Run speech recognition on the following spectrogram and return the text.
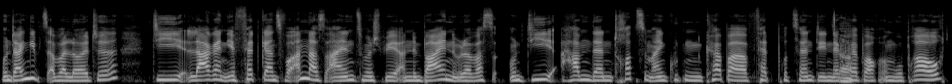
Und dann gibt's aber Leute, die lagern ihr Fett ganz woanders ein, zum Beispiel an den Beinen oder was, und die haben dann trotzdem einen guten Körperfettprozent, den der Ja. Körper auch irgendwo braucht.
